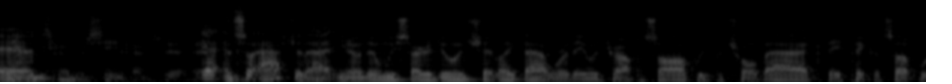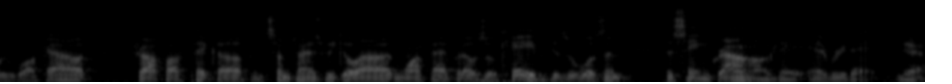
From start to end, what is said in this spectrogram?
Yeah. And Two machine gun shit. yeah, and so after that, you know, then we started doing shit like that where they would drop us off, we'd patrol back, they'd pick us up, we'd walk out, drop off, pick up, and sometimes we go out and walk back, but I was okay because it wasn't the same Groundhog Day every day. Yeah.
